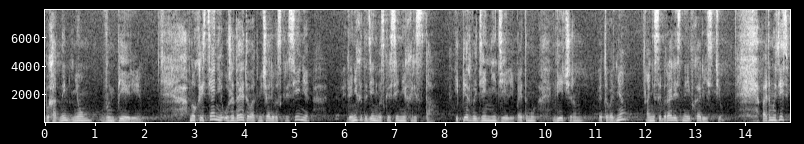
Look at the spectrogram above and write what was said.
выходным днем в империи. Но христиане уже до этого отмечали воскресенье, для них это день воскресения Христа и первый день недели. Поэтому вечером этого дня они собирались на Евхаристию. Поэтому здесь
